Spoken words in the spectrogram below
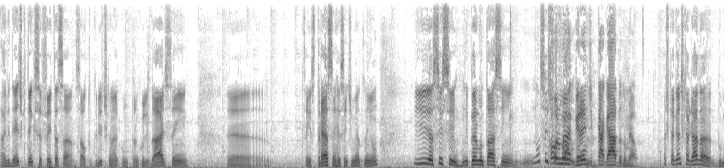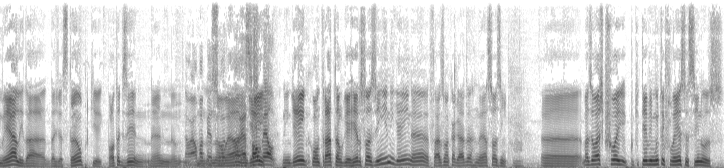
É evidente que tem que ser feita essa, essa autocrítica, né? Com tranquilidade, sem é, sem estresse, sem ressentimento nenhum. E assim, se me perguntar assim, não sei se Qual for foi meu- a grande cagada do Melo? Acho que a grande cagada do Melo e da, da gestão, porque, volto a dizer, né, não, Não é uma pessoa não é, faz- é ninguém, só o Melo. Ninguém contrata o guerreiro sozinho e ninguém né, faz uma cagada né, sozinho. Ah, mas eu acho que foi porque teve muita influência assim nos,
